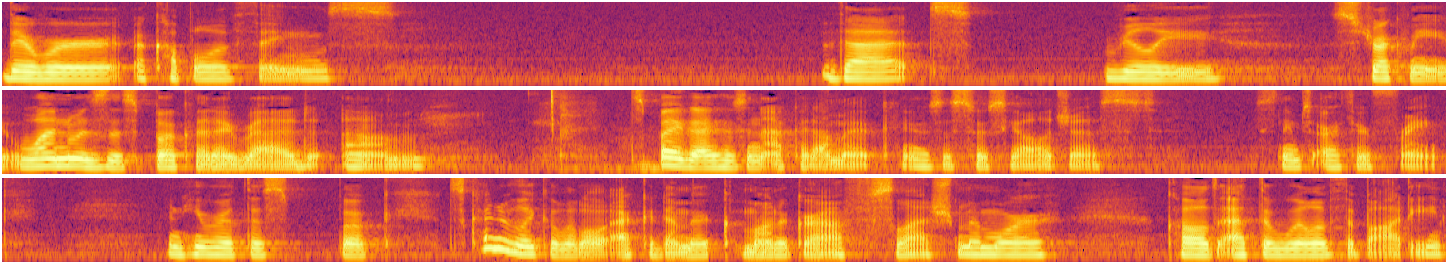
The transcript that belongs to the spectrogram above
there were a couple of things that really struck me. One was this book that I read. Um, it's by a guy who's an academic. He was a sociologist. His name's Arthur Frank, and he wrote this book. It's kind of like a little academic monograph slash memoir called "At the Will of the Body:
